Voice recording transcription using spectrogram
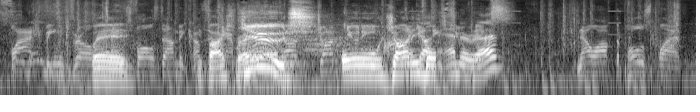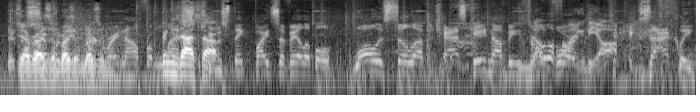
Flash being thrown. Wait. TenZ falls down, becomes He flashed the camera. right? John- John Oh, Johnny Two Bo- And a res? Now off the post plant. There's Yeah, a res him, super res him, res. Right now from Bring his Less. ass Two up. snake bites available. Wall is still up. Cascade now being thrown Nullifying forward. the op. Exactly.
